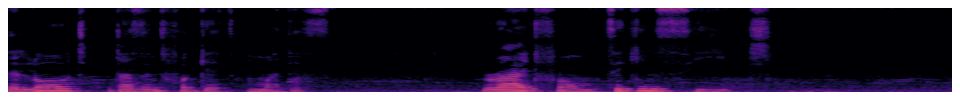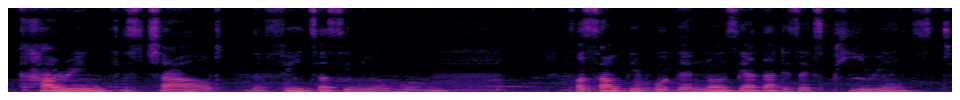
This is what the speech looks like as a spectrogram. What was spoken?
the Lord doesn't forget mothers. Right from taking seed, carrying this child, the fetus in your womb. For some people, the nausea that is experienced,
